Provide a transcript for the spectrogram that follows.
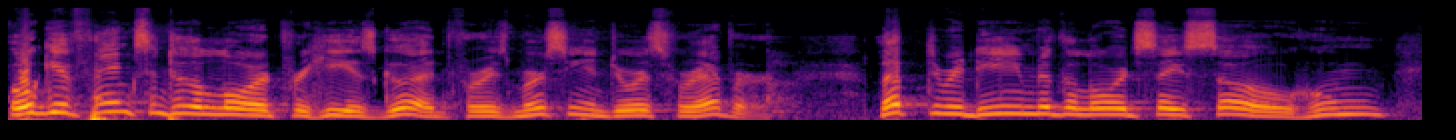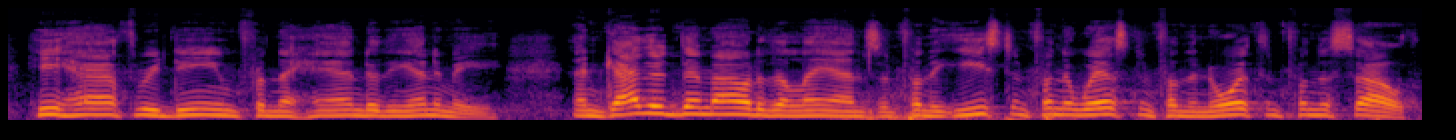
Oh, give thanks unto the Lord, for he is good, for his mercy endures forever. Let the redeemed of the Lord say so, whom he hath redeemed from the hand of the enemy, and gathered them out of the lands, and from the east, and from the west, and from the north, and from the south.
